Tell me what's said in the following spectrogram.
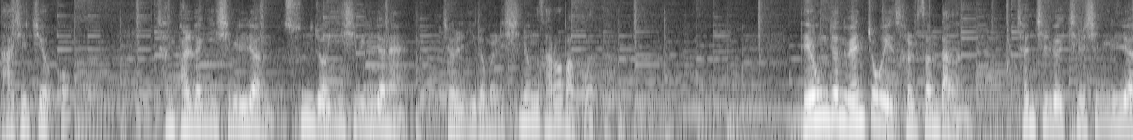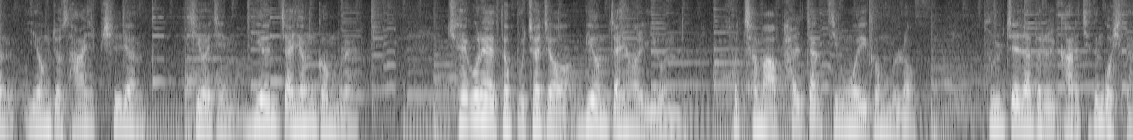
다시 지었고 1821년 순조 21년에 절 이름을 신흥사로 바꾸었다. 대웅전 왼쪽의 설선당은 1771년 영조 47년 지어진 미연자형 건물에 최근에 덧붙여져 미음자형을 이룬 호처마 팔짝 지붕의 건물로 불제자들을 가르치던 곳이다.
